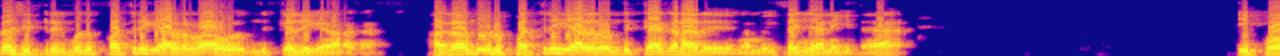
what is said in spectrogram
பேசிட்டு இருக்கும்போது பத்திரிகையாளர்லாம் வந்து கேள்வி கேட்கறாங்க. அதுல வந்து ஒரு பத்திரிகையாளர் வந்து கேக்குறாரு நம்ம இசைஞானி கிட்ட. இப்போ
